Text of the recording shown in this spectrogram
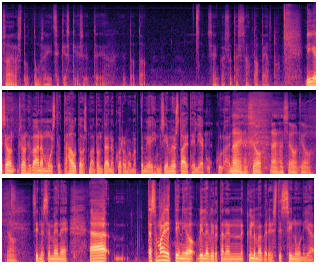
sairastua tuommoiseen itsekeskeisyyteen ja, ja tota, sen kanssa tässä on tapeltu. Niin ja se on, se on hyvä aina muistaa, että hautausmaat on täynnä korvaamattomia ihmisiä, myös taiteilijakukkula. Näinhän se on, näinhän se on, joo. joo. Sinne se menee. Ää, tässä mainittiin jo Ville Virtanen kylmäverisesti sinun ja,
